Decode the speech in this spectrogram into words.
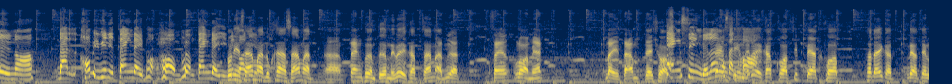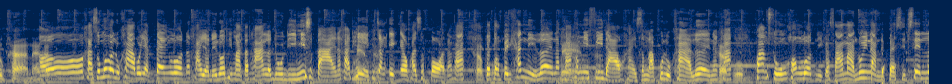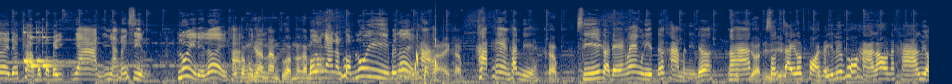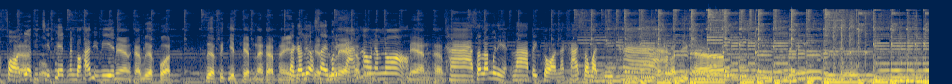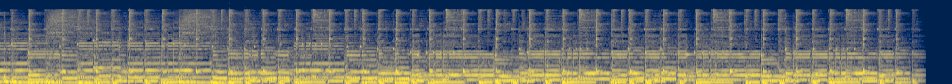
ยเนาะ ดันของพี่วินนี่แต่งได้เพิ่มเพิ่มแต่งได้อีกตัวนี้เป็บ่สามารถลูกค้าสามารถอ่าแต่งเพิ่มเติมได้เลยครับ สามารถเลือกใส่ล้อแม็กได้ตามใจชอบแต่งสิ่งเดี๋ยวเลิกแต่งมาสั่นสิ่งทได้อเลยครับขอบ 18 ขอบเท่าใดก็แล้วแต่ลูกค้านะคโอ้รับค่ะ สมมติว่าลูกค้าบ่อยากแต่งรถนะคะ อยากได้รถที่มาตรฐานและดูดีมีสไตล์นะคะเท่แม่นครับคือจัง XL Passport นะคะครับก็ต้องเป็นขั้นนี้เลยนะคะแม่นเขามีฟรีดาวน์ให้สำหรับผู้ลูกค้าเลยนะครัคะบผมความสูงของรถนี่ก็สามารถลุยน้ำได้80 เซนเลยเด้อค่ะบ่ต้องไปย่านอีหยังทั้งสิ้น ลุยได้เลยบ่ค่ะต้องย่านน้ำท่วมนะครับบ่ต้องย่านน้ำท่วมลุยไปเลยค่ะสบายครับคักแห้งขั้นนี้ ครับ สีกับแดงแรงฤทธิ์เด้อค่ะมันนี่เด้อนะคะสุดยอดอีหลีสนใจรถฟอร์ดก็อย่าลืมโทรหาเรานะคะ เลือกฟอร์ดครับ เลือกพิจิตรเพชรมันบอกค่ะพี่วีทแม่นครับเลือกฟอร์ดเลือกพิจิตรเพชรนะครับให้แล้วก็เลือกพิจิตใส่บริการดูแลคเฮาผมน้ำนอแม่นครับ ค่ะสำหรับมื้อนี้ลาไปก่อนนะคะ สวัสดีค่ะ สวัสดีครับ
